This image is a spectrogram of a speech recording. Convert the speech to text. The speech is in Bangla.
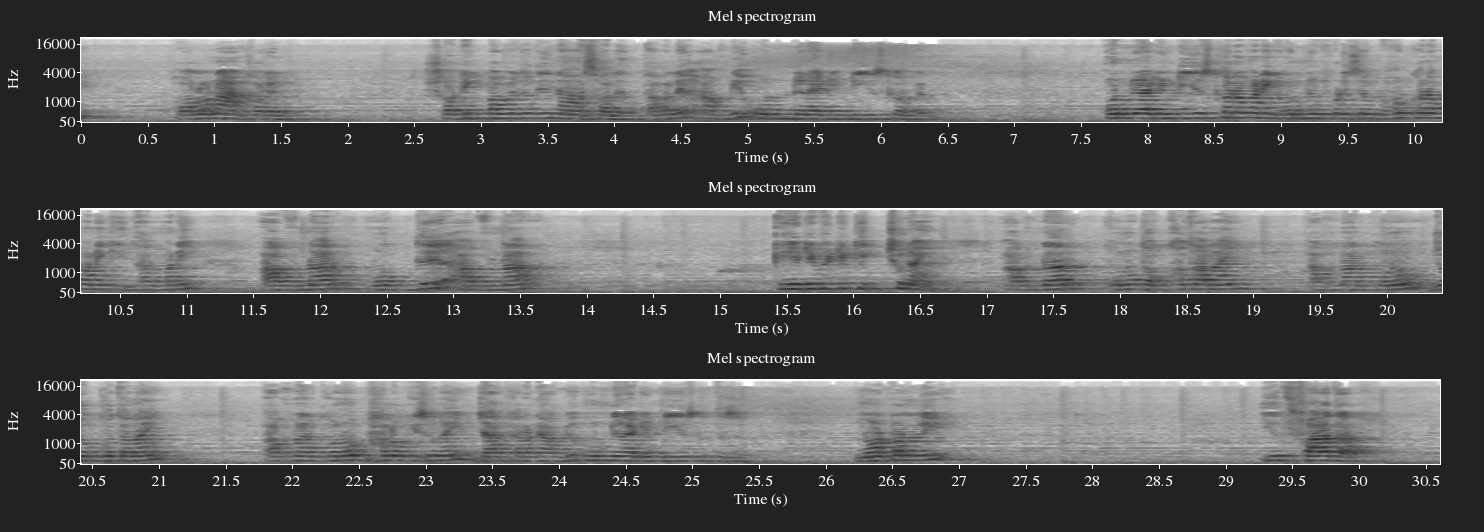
ফলো না করেন, সঠিকভাবে যদি না চলেন, তাহলে আপনি অন্যের আইডেন্টি ইউজ করবেন অন্যের আইডেন্টি ইউজ করা মানে কি? অন্যের পরিচয় গ্রহণ করা মানে কি? তার মানে আপনার মধ্যে আপনার ক্রিয়েটিভিটি কিচ্ছু নাই, আপনার কোনো দক্ষতা নাই, আপনার কোনো যোগ্যতা নাই আপনার কোনো ভালো কিছু নাই, যার কারণে আপনি অন্যের আইডেন্টি ইউজ করতেছেন। নট অনলি ইউথ ফাদার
